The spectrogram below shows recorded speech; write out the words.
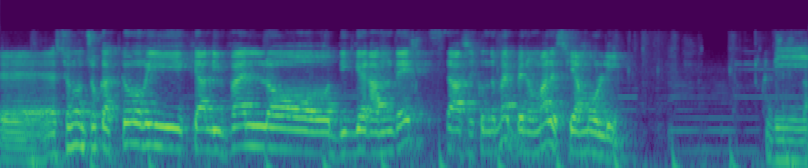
Eh, sono giocatori che a livello di grandezza, secondo me, bene o male, siamo lì. Di,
